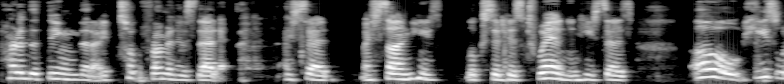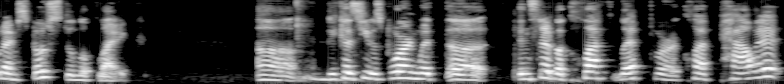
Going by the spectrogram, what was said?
part of the thing that I took from it is that I said, my son, he looks at his twin and he says, Oh, he's what I'm supposed to look like um, because he was born with uh, instead of a cleft lip or a cleft palate,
